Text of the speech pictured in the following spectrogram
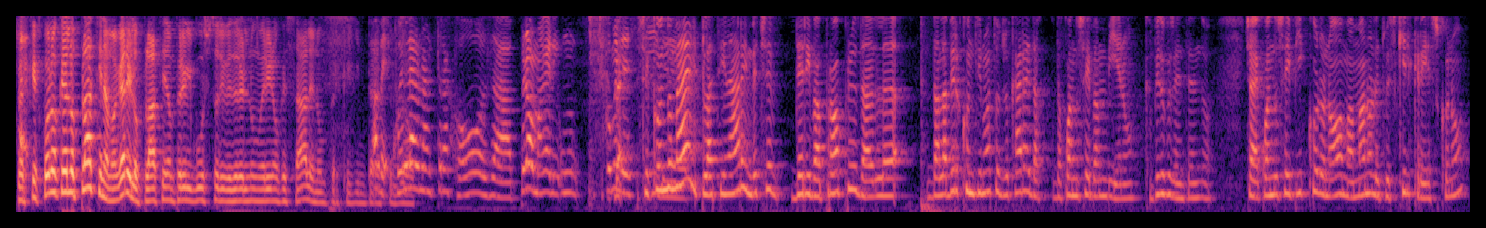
Perché quello che lo platina, magari lo platina per il gusto di vedere il numerino che sale, non perché gli interessa. Vabbè, quella è gioco. un'altra cosa, però magari un, siccome Beh, sfide- secondo me il platinare invece deriva proprio dal- dall'aver continuato a giocare da, da quando sei bambino. Capito cosa intendo? Cioè, quando sei piccolo, no, man mano le tue skill crescono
